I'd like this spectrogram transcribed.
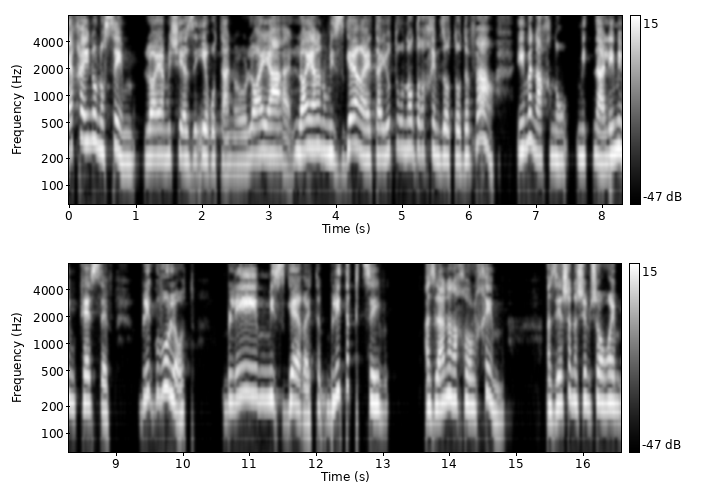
איך היינו נוסעים? לא היה מי שיזהיר אותנו, לא היה, לא היה לנו מסגרת, היו תאונות דרכים, זה אותו דבר. אם אנחנו מתנהלים עם כסף, בלי גבולות, בלי מסגרת, בלי תקציב, אז לאן אנחנו הולכים? אז יש אנשים שאומרים,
